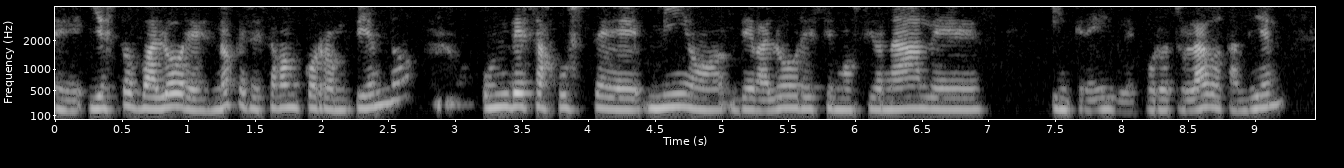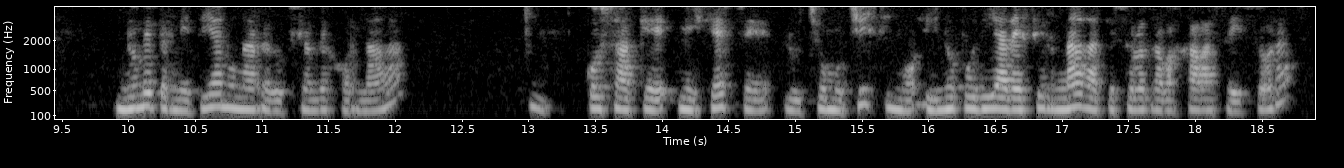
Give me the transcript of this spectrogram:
eh, y estos valores ¿no? que se estaban corrompiendo, un desajuste mío de valores emocionales increíble. Por otro lado, también no me permitían una reducción de jornada, cosa que mi jefe luchó muchísimo y no podía decir nada que solo trabajaba seis horas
